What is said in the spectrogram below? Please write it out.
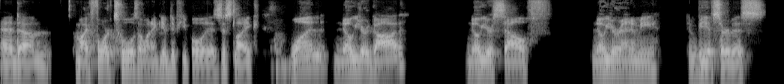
And um, my four tools I want to give to people is just like one, know your God, know yourself, know your enemy, and be of service.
